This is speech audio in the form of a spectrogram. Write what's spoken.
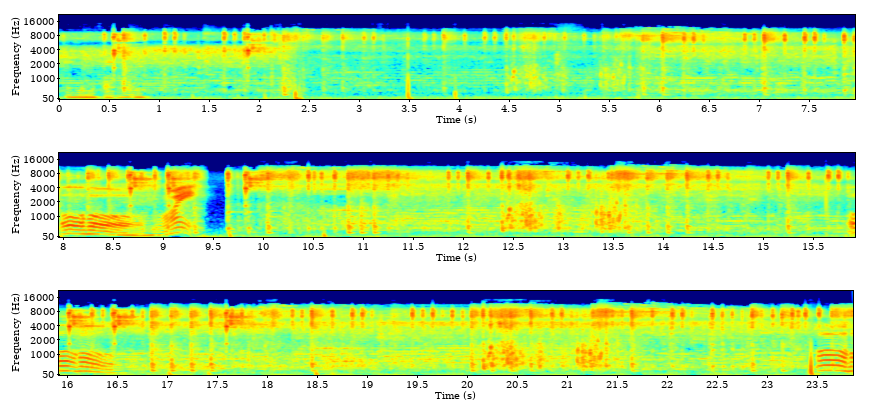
เอาเงินของนโอ้โห น้อย โอ้โหโอ้โห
